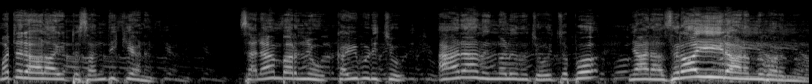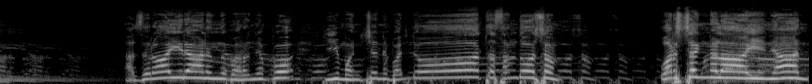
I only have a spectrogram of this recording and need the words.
മറ്റൊരാളായിട്ട് സന്ധിക്കുകയാണ്. സലാം പറഞ്ഞു കൈപിടിച്ചു ആരാ നിങ്ങൾ എന്ന് ചോദിച്ചപ്പോ ഞാൻ അസ്രായിലാണെന്ന് പറഞ്ഞു. അസ്രായിലാണെന്ന് പറഞ്ഞപ്പോ ഈ മനുഷ്യന് വല്ലാത്ത സന്തോഷം. വർഷങ്ങളായി ഞാൻ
